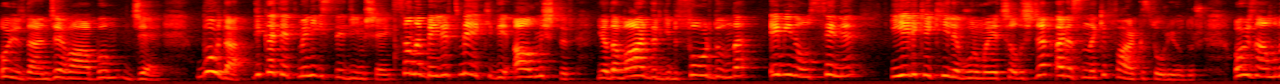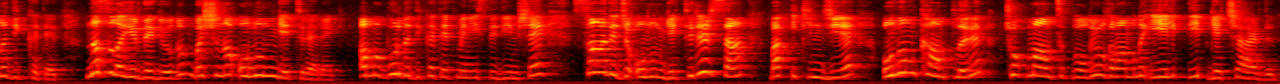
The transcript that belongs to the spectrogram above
O yüzden cevabım C. Burada dikkat etmeni istediğim şey sana belirtme eki diye almıştır ya da vardır gibi sorduğunda emin ol seni iyilik ekiyle vurmaya çalışacak arasındaki farkı soruyordur. O yüzden buna dikkat et. Nasıl ayırt ediyordum? Başına onun getirerek. Ama burada dikkat etmeni istediğim şey sadece onun getirirsen bak ikinciye onun kampları çok mantıklı oluyor. O zaman buna iyilik deyip geçerdin.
